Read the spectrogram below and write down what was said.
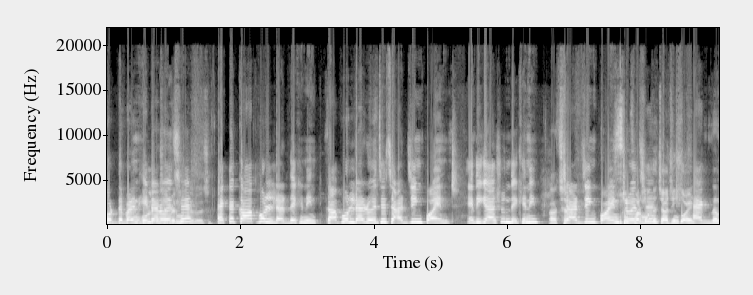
করতে পারেন। এটা রয়েছে একটা কাপ হোল্ডার দেখে নিন। কাপ হোল্ডার রয়েছে চার্জিং পয়েন্ট এদিকে আসুন দেখে নিন। আচ্ছা। চার্জিং পয়েন্ট রয়েছে। চার্জিং একদম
